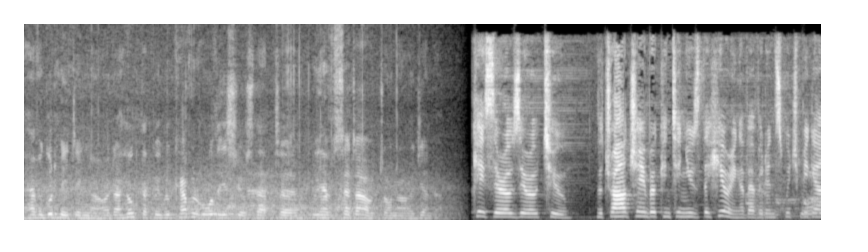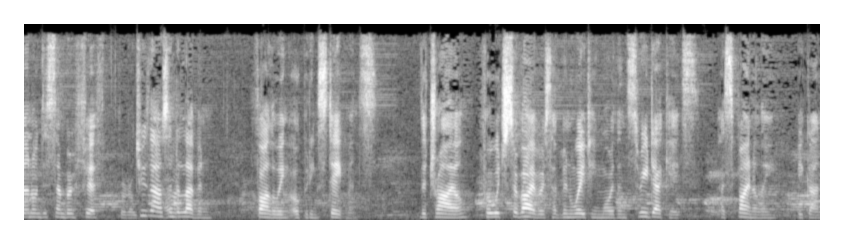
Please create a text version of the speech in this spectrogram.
have a good meeting now, and I hope that we will cover all the issues that uh, we have set out on our agenda. Case 002. The trial chamber continues the hearing of evidence which began on December 5th, 2011, following opening statements. The trial, for which survivors have been waiting more than three decades, has finally begun.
